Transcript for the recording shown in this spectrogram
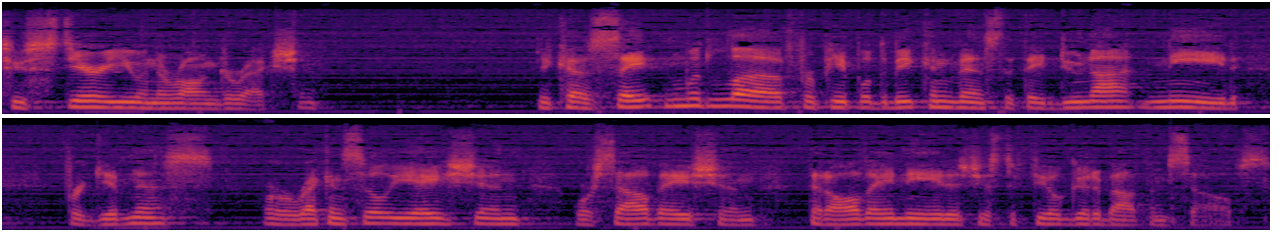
to steer you in the wrong direction. Because Satan would love for people to be convinced that they do not need forgiveness or reconciliation or salvation, that all they need is just to feel good about themselves.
